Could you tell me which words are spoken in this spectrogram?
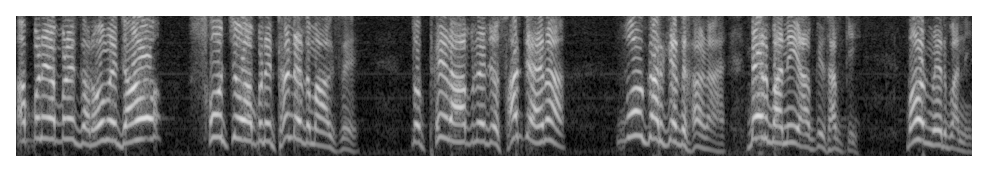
اپنے اپنے گھروں میں جاؤ، سوچو اپنے ٹھنڈے دماغ سے۔ تو پھر آپ نے جو سچ ہے نا، وہ کر کے دکھانا ہے۔ مہربانی آپ کی، سب کی۔ بہت مہربانی۔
